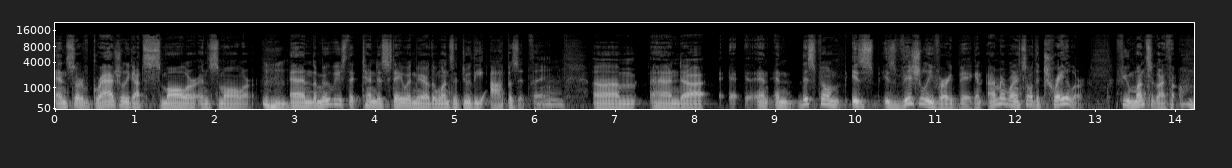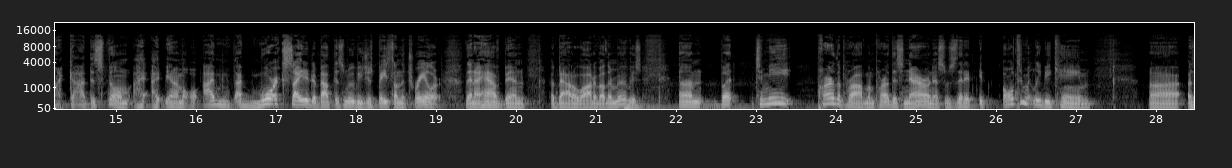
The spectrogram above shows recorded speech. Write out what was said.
and sort of gradually got smaller and smaller. And the movies that tend to stay with me are the ones that do the opposite thing. Um, and uh, and and this film is is visually very big. And I remember when I saw the trailer a few months ago, I thought, oh my God, this film! I, I, you know, I'm, I'm I'm more excited about this movie just based on the trailer than I have been about a lot of other movies. Um, but to me, part of the problem, part of this narrowness, was that it, it ultimately became uh, a,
